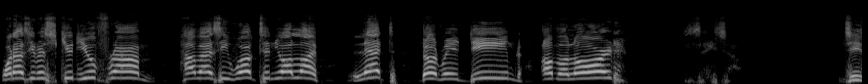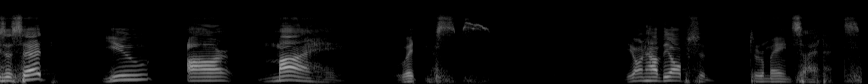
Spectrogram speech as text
What has He rescued you from? How has He worked in your life? Let the redeemed of the Lord say so. Jesus said, You are my witnesses. You don't have the option to remain silent.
